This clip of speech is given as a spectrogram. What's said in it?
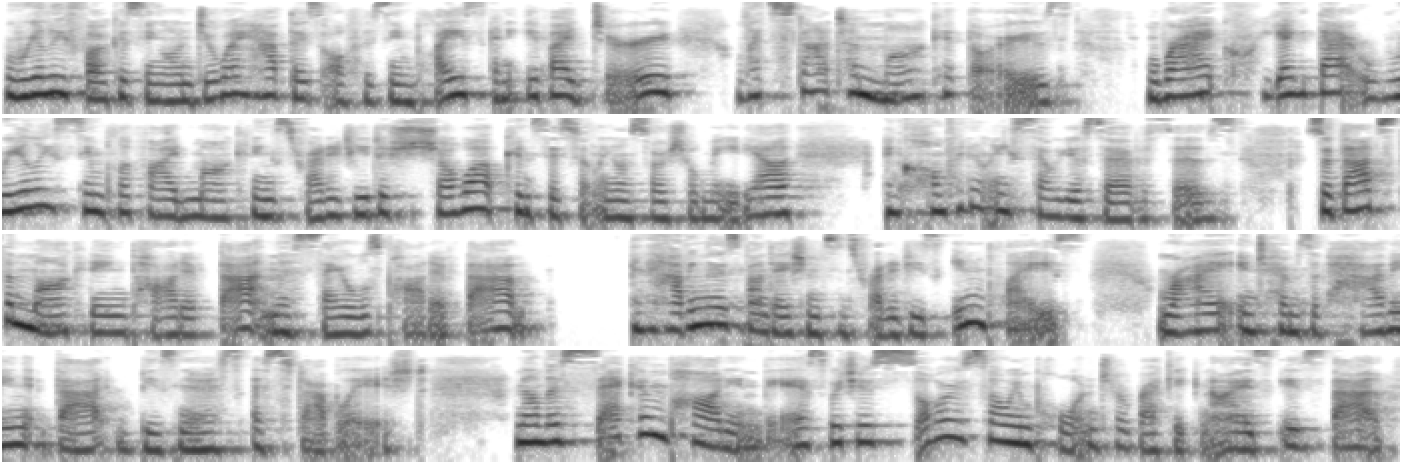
really focusing on, do I have those offers in place? And if I do, let's start to market those right? Create that really simplified marketing strategy to show up consistently on social media and confidently sell your services. So that's the marketing part of that and the sales part of that and having those foundations and strategies in place, right? In terms of having that business established. Now, the second part in this, which is so, so important to recognize is that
